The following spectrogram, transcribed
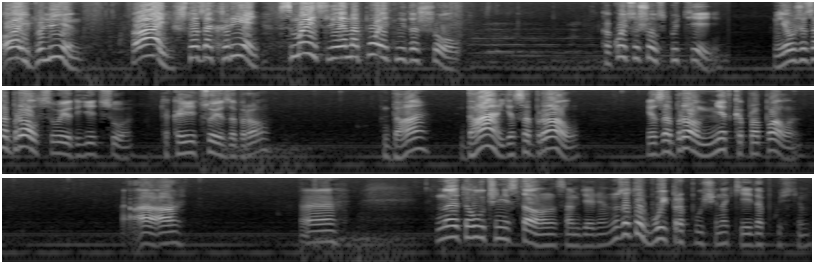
Ай, блин! Ай, что за хрень? В смысле, я на поезд не дошел? Какой сошел с путей? Я уже забрал свое это яйцо. Так, а яйцо я забрал? Да, да, я забрал. Я забрал, метка пропала. А, а, а Но это лучше не стало, на самом деле. Ну, зато бой пропущен, окей, допустим.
